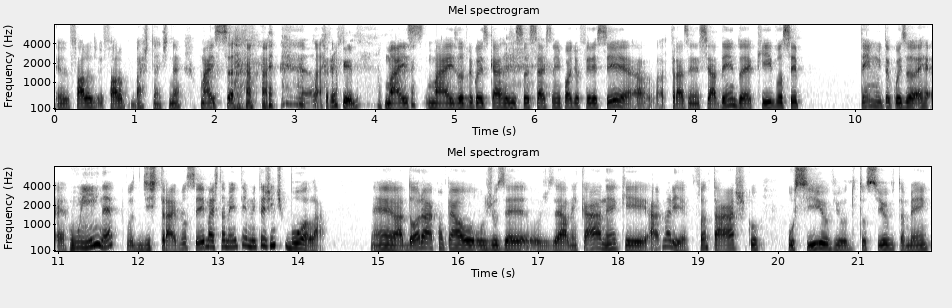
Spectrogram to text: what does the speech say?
eu falo, eu falo bastante, né? Mas, Não, tranquilo. mas, mas outra coisa que as redes sociais também podem oferecer, a, a, trazendo esse adendo, é que você tem muita coisa é, é ruim, né? Distrai você, mas também tem muita gente boa lá. Né? Eu adoro acompanhar o, o José, o José Alencar, né? Que, ah, Maria, fantástico o Silvio, o doutor Silvio também.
